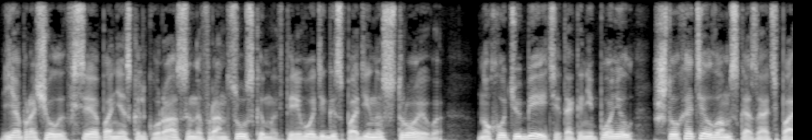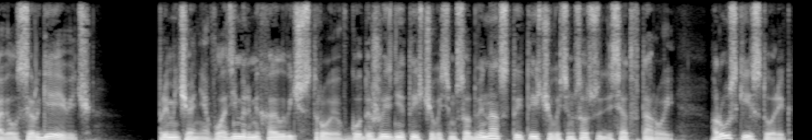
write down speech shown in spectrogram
Я прочел их все по нескольку раз и на французском, и в переводе господина Строева. Но хоть убейте, так и не понял, что хотел вам сказать Павел Сергеевич. Примечание. Владимир Михайлович Строев. Годы жизни 1812-1862. Русский историк,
